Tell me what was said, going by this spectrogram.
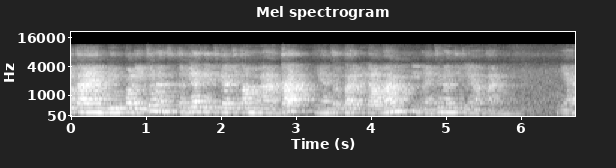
kita yang dimple itu nanti terlihat ketika kita mengangkat yang tertarik ke dalam, nah itu nanti kelihatan ya.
